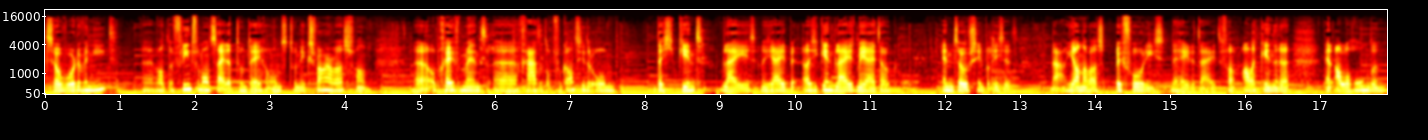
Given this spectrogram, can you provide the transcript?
zo worden we niet. Eh, want een vriend van ons zei dat toen tegen ons toen ik zwanger was. Van, eh, op een gegeven moment eh, gaat het op vakantie erom dat je kind blij is. En als, jij als je kind blij is, ben jij het ook. En zo simpel is het. Nou, Janne was euforisch de hele tijd. Van alle kinderen en alle honden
